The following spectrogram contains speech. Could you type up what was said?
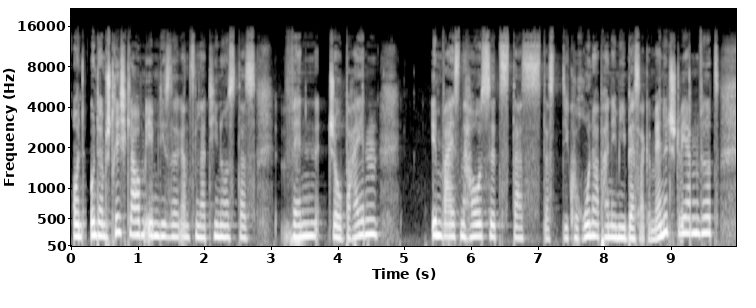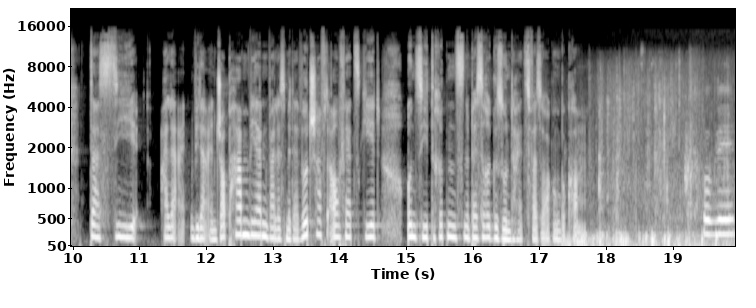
Und unterm Strich glauben eben diese ganzen Latinos, dass wenn Joe Biden im Weißen Haus sitzt, dass, dass die Corona-Pandemie besser gemanagt werden wird, dass sie alle wieder einen Job haben werden, weil es mit der Wirtschaft aufwärts geht und sie drittens eine bessere Gesundheitsversorgung bekommen. COVID.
